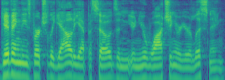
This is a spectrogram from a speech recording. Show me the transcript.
giving these virtual legality episodes and, and you're watching or you're listening,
